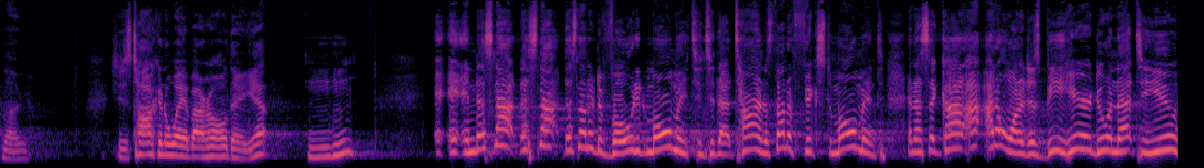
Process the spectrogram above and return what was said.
Love you. She's just talking away about her whole day. Yep. Mm-hmm. And that's not, that's, not, that's not a devoted moment into that time. It's not a fixed moment. And I said, God, I, I don't want to just be here doing that to you.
